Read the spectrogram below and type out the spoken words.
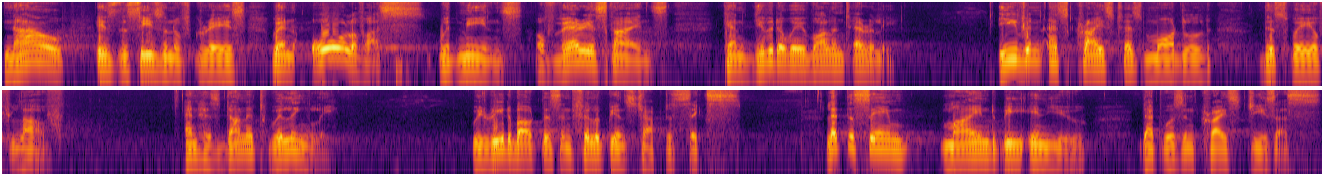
Now is the season of grace when all of us, with means of various kinds, can give it away voluntarily, even as Christ has modeled this way of love and has done it willingly. We read about this in Philippians chapter 6. Let the same mind be in you that was in Christ Jesus,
